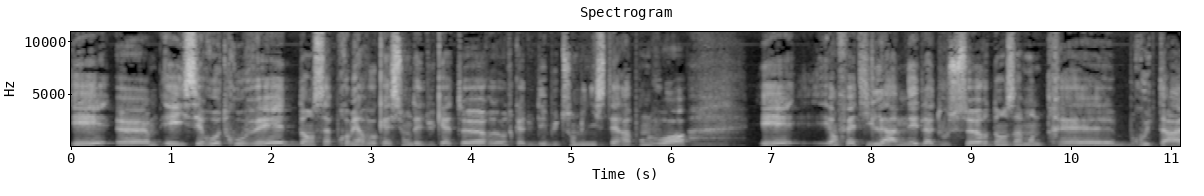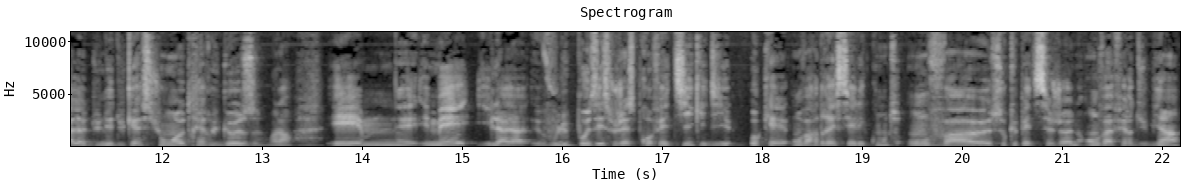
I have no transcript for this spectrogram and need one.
Et, et, il s'est retrouvé dans sa première vocation d'éducateur, en tout cas du début de son ministère à Pont-le-Voix. Et, en fait, il a amené de la douceur dans un monde très brutal, d'une éducation euh, très rugueuse. Voilà. Et, mais il a voulu poser ce geste prophétique. Il dit Ok, on va redresser les comptes, on va euh, s'occuper de ces jeunes, on va faire du bien,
